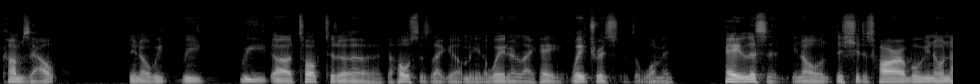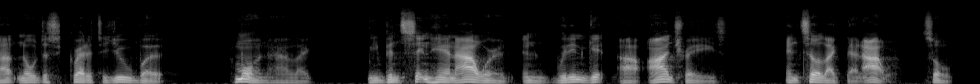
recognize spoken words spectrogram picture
comes out. You know, we we we uh, talked to the the hostess, like you know, I mean, the waiter, like, hey, waitress is a woman. Hey, listen, you know, this shit is horrible. You know, not no discredit to you, but come on now, like we've been sitting here an hour and we didn't get our entrees until like that hour. So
